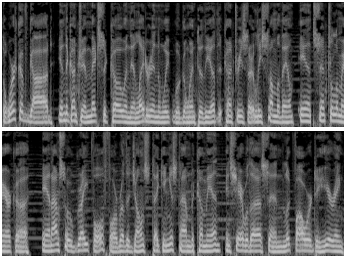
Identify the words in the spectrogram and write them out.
the work of God in the country of Mexico. And then later in the week, we'll go into the other countries, or at least some of them in Central America. And I'm so grateful for Brother Jones taking his time to come in and share with us and look forward to hearing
